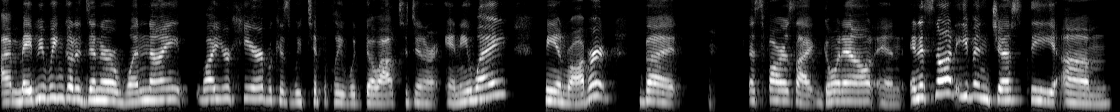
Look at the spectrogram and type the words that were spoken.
uh, maybe we can go to dinner one night while you're here because we typically would go out to dinner anyway, me and Robert. But as far as like going out and and it's not even just the um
